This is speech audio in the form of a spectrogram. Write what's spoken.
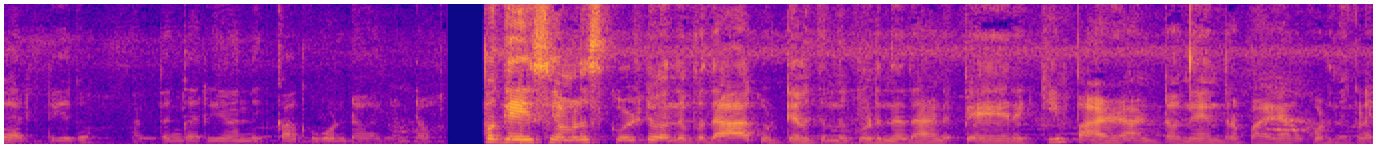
വരട്ടിയതും മത്തൻ കറിയാണ് നിക്കാക്ക് കൊണ്ടുപോകാൻ കേട്ടോ. അപ്പോൾ ഗേസ് നമ്മൾ സ്കൂളിൽ വന്നപ്പോൾ ആ കുട്ടികൾക്ക് ഇന്ന് കൊടുന്നതാണ് പേരയ്ക്കും പഴമാണ് കേട്ടോ. നേന്ത്രപ്പഴമാണ് കൊടുക്കണേ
